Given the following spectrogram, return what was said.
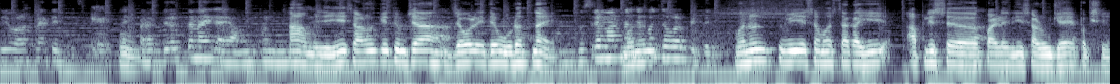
ती ओळखण्यात येते. हम्म. परत विरक्त नाही काय आम्ही पण. हा म्हणजे ही साळुंकी तुमच्या. जवळ येते उडत नाही. दुसऱ्या माणसांनी म्हणून- पण जवळ फिरते. म्हणून तुम्ही समजता का ही आपलीच पाळलेली साळुंकी आहे पक्षी.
